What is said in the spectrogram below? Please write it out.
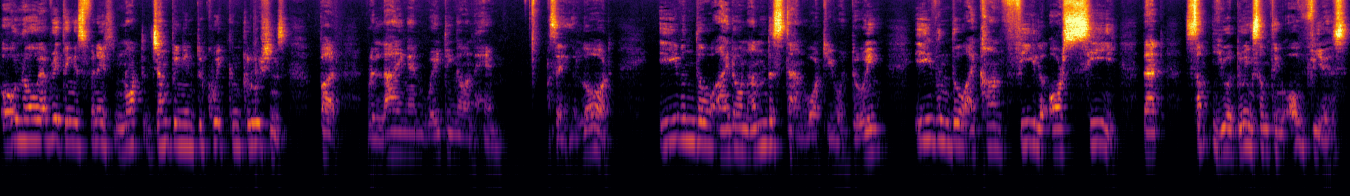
oh no, everything is finished, not jumping into quick conclusions, but relying and waiting on Him, saying, Lord, even though I don't understand what you are doing, even though I can't feel or see that some, you are doing something obvious,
